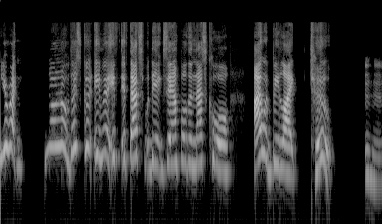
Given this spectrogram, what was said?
you're right. No, no, no, that's good. If if that's the example, then that's cool. I would be like two. mm-hmm.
